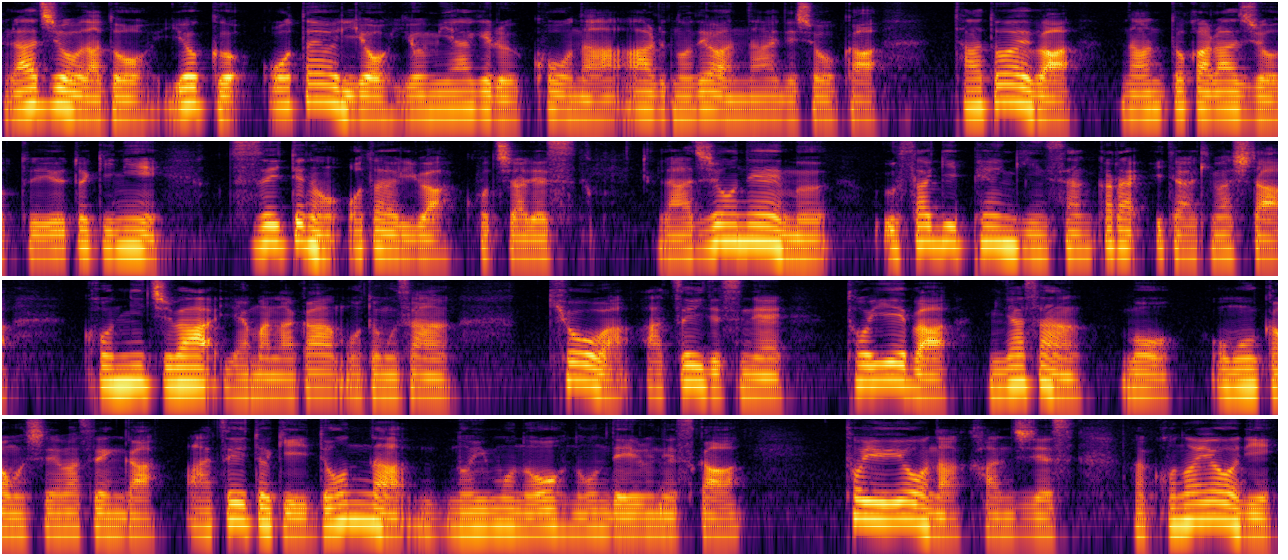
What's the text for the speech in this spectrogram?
ラジオだとよくお便りを読み上げるコーナーあるのではないでしょうか？例えば、なんとかラジオという時に、続いてのお便りはこちらです。ラジオネーム、うさぎペンギンさんからいただきました。こんにちは、山中もとむさん。今日は暑いですね。といえば皆さんも思うかもしれませんが暑い時どんな飲み物を飲んでいるんですか？というような感じです。ま、このように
